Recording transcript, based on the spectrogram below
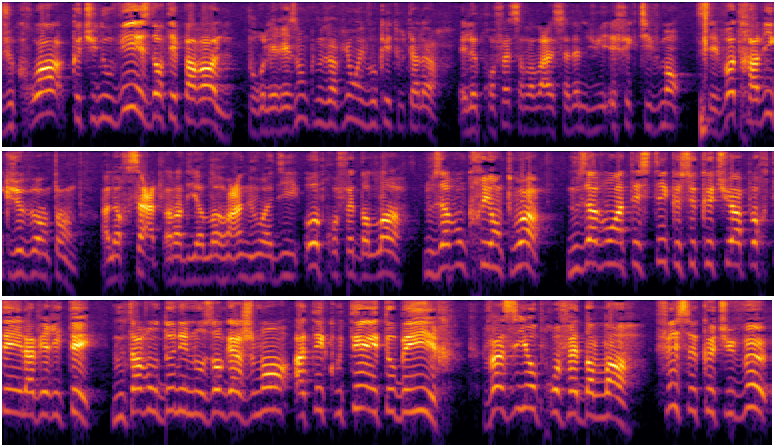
je crois que tu nous vises dans tes paroles, pour les raisons que nous avions évoquées tout à l'heure. Et le prophète sallallahu alayhi wa dit, effectivement, c'est votre avis que je veux entendre. Alors Sa'd radiallahu anhu a dit, ô prophète d'Allah, nous avons cru en toi, nous avons attesté que ce que tu as apporté est la vérité, nous t'avons donné nos engagements à t'écouter et t'obéir. Vas-y ô prophète d'Allah, fais ce que tu veux,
